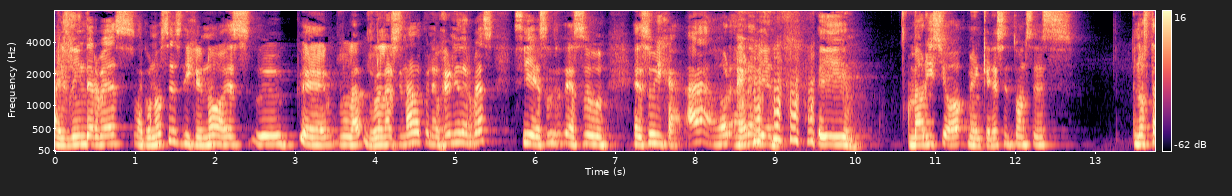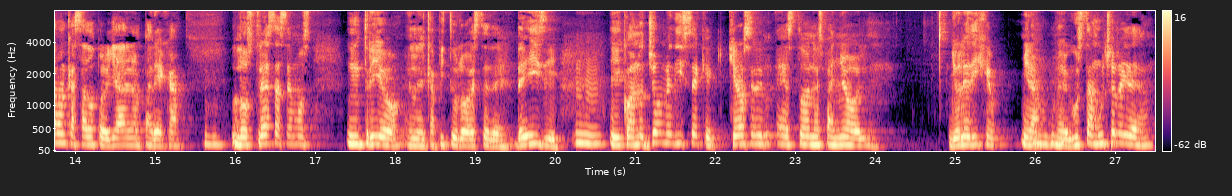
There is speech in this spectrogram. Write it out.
Aislinn Derbez, ¿la conoces? Dije, no, es uh, eh, relacionado con Eugenio Derbez. Sí, es, es, su, es su hija. Ah, ahora, ahora bien. y Mauricio Ockman, que en ese entonces no estaban casados, pero ya eran pareja. Los tres hacemos un trío en el capítulo este de, de Easy. Y cuando Joe me dice que quiero hacer esto en español, yo le dije, mira, me gusta mucho la idea,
